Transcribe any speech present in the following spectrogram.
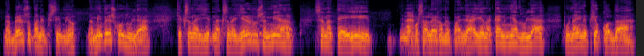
να μπαίνουν στο πανεπιστήμιο, να μην βρίσκουν δουλειά και να ξαναγυρίζουν σε, μια, σε ένα ΤΕΙ, ναι. όπως τα λέγαμε παλιά, για να κάνει μια δουλειά που να είναι πιο κοντά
